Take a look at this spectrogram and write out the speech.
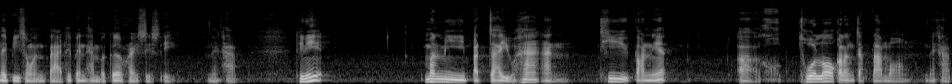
ในปี 2008 ที่เป็น hamburger crisis อีกนะครับ ทีนี้มันมีปัจจัยอยู่ 5 อันที่ตอนนี้ทั่วโลกกำลังจับตามองนะครับ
